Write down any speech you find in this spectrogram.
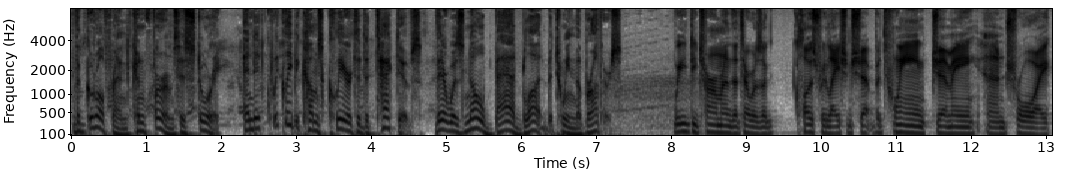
The girlfriend confirms his story, and it quickly becomes clear to detectives there was no bad blood between the brothers. We determined that there was a close relationship between Jimmy and Troy.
